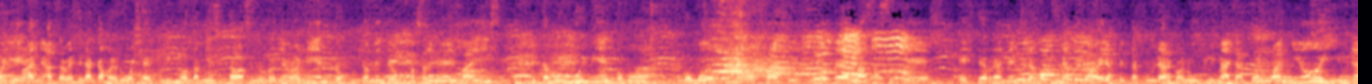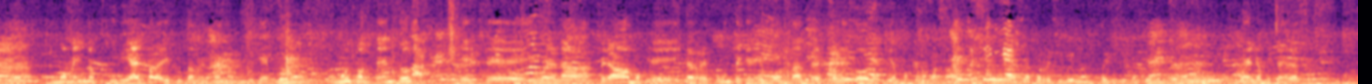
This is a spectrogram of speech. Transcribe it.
hoy a, través de la Cámara Uruguaya de Turismo también se estaba haciendo un relevamiento justamente de ocupación a nivel país. Estamos muy bien como, como destino Salto y destino Termas, así que este, realmente una, una primavera espectacular con un clima que acompañó y un momento ideal para disfrutar de Termas. Así que muy, muy contentos este, y bueno, nada, esperábamos que este repunte que era importante después de todos los tiempos que hemos pasado. Gracias por recibirnos, felicitaciones Bueno, muchas gracias.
